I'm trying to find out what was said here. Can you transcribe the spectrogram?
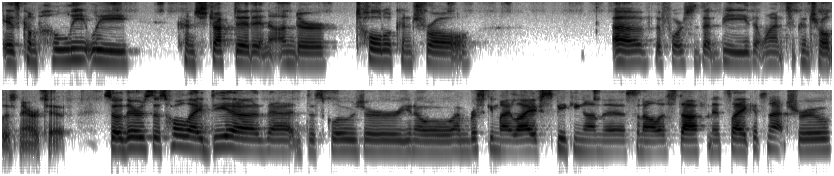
is completely constructed and under total control of the forces that be that want to control this narrative. So there's this whole idea that disclosure, you know, I'm risking my life speaking on this and all this stuff. And it's like, it's not true.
